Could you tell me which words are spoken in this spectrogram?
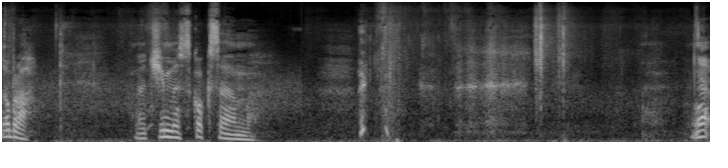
Dobra, lecimy z koksem. Nie.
